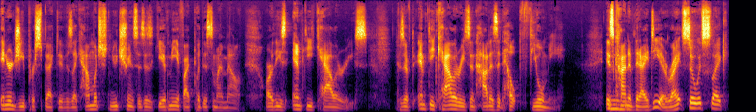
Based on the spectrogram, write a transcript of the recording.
energy perspective. Is like how much nutrients does this give me if I put this in my mouth? Are these empty calories? Because if empty calories, then how does it help fuel me? Is mm-hmm. kind of the idea, right? So it's like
